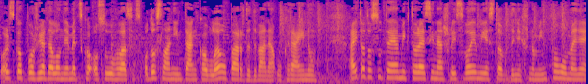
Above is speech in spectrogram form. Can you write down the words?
Poľsko požiadalo Nemecko o súhlas s odoslaním tankov Leopard 2 na Ukrajinu. Aj toto sú témy, ktoré si našli svoje miesto v dnešnom infolumene.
